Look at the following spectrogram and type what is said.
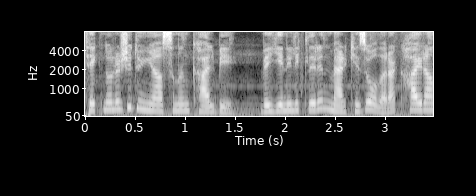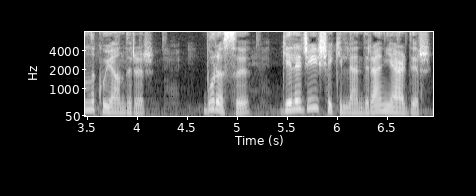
teknoloji dünyasının kalbi ve yeniliklerin merkezi olarak hayranlık uyandırır. Burası, geleceği şekillendiren yerdir.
